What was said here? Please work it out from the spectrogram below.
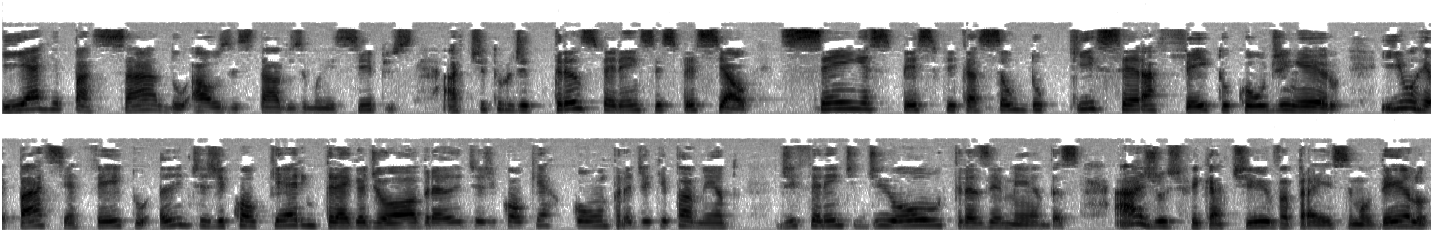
e é repassado aos estados e municípios a título de transferência especial, sem especificação do que será feito com o dinheiro. E o repasse é feito antes de qualquer entrega de obra, antes de qualquer compra de equipamento diferente de outras emendas. A justificativa para esse modelo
